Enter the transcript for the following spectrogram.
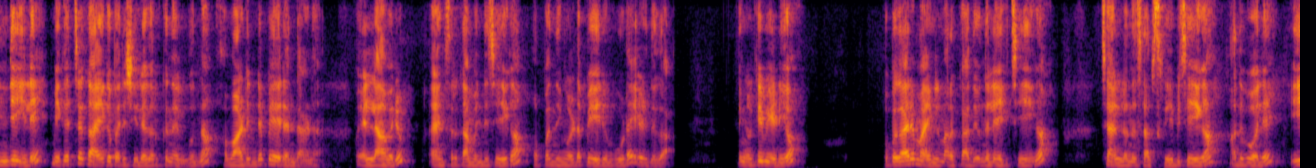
ഇന്ത്യയിലെ മികച്ച കായിക പരിശീലകർക്ക് നൽകുന്ന അവാർഡിന്റെ പേരെന്താണ്? അപ്പോൾ എല്ലാവരും ആൻസർ കമന്റ് ചെയ്യുക. ഒപ്പം നിങ്ങളുടെ പേരും കൂടെ എഴുതുക. നിങ്ങൾക്ക് ഈ വീഡിയോ ഉപകാരമായെങ്കിൽ മറക്കാതെ ഒന്ന് ലൈക്ക് ചെയ്യുക. ചാനലൊന്ന് സബ്സ്ക്രൈബ് ചെയ്യുക. അതുപോലെ ഈ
